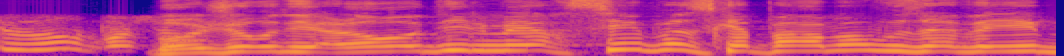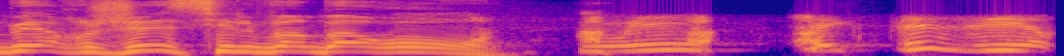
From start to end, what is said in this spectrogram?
bonjour, bonjour. Bonjour, Odile. Alors, Odile, merci, parce qu'apparemment, vous avez hébergé Sylvain Baron. Oui, avec plaisir.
